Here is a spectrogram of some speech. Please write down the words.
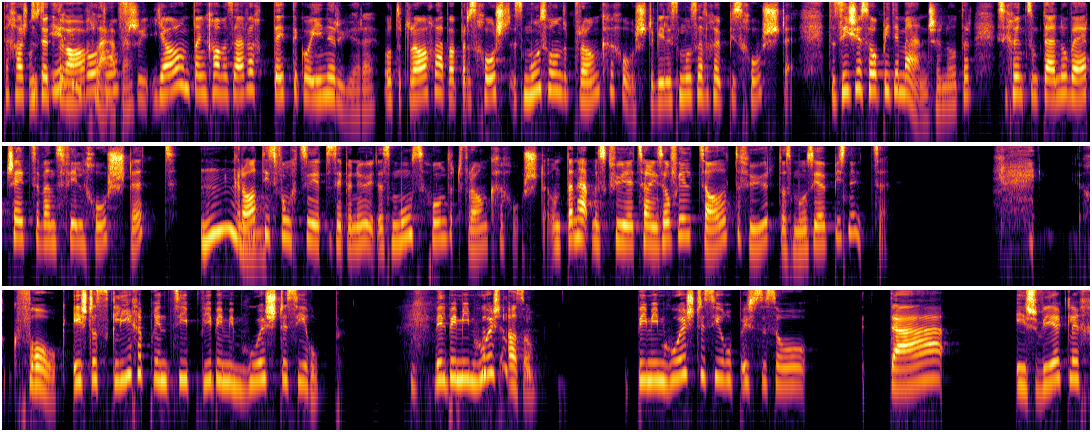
Dann kannst du es dort irgendwo draufschreiben. Ja, und dann kann man es einfach dort reinrühren. Oder drankleben, aber es kostet, es muss 100 Franken kosten, weil es muss einfach etwas kosten. Das ist ja so bei den Menschen, oder? Sie können zum Teil nur wertschätzen, wenn es viel kostet. Mm. Gratis funktioniert das eben nicht. Es muss 100 Franken kosten. Und dann hat man das Gefühl, jetzt habe ich so viel gezahlt dafür, das muss ja etwas nützen. Frage, ist das das gleiche Prinzip wie bei meinem Hustensirup? Weil bei meinem Husten, also, bei meinem Hustensirup ist es so, der ist wirklich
